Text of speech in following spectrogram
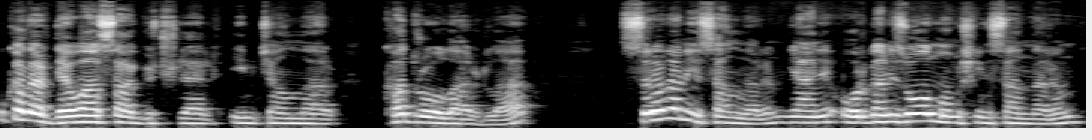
Bu kadar devasa güçler, imkanlar, kadrolarla sıradan insanların yani organize olmamış insanların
